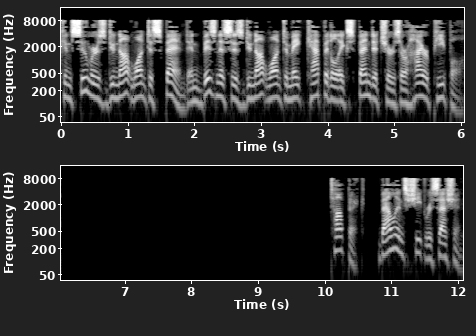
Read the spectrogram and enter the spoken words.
consumers do not want to spend and businesses do not want to make capital expenditures or hire people. Balance sheet recession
